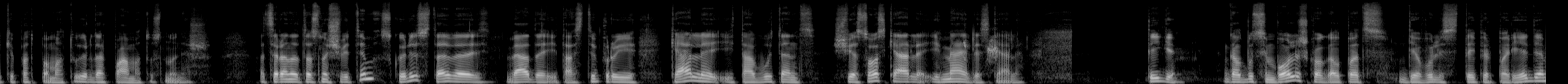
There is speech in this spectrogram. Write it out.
iki pat pamatų ir dar pamatus nuneša. Atsiranda tas nušvitimas, kuris tave veda į tą stiprųjį kelią, į tą būtent šviesos kelią, į meilės kelią. Taigi, galbūt simboliško, gal pats dievulis taip ir parėdė,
